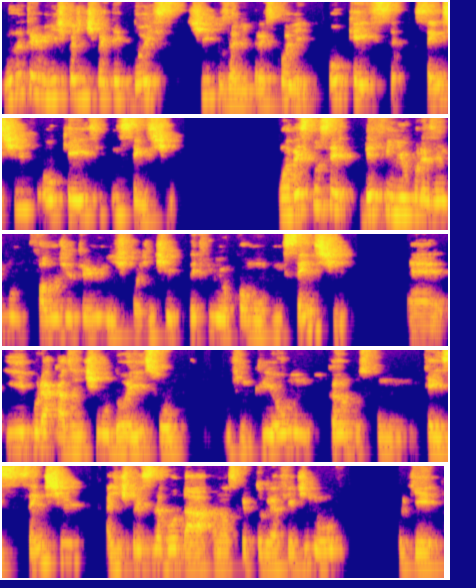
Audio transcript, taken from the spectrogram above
No determinístico, a gente vai ter dois tipos ali para escolher, ou case sensitive ou case insensitive. Uma vez que você definiu, por exemplo, falou de determinístico, a gente definiu como insensitive, é, e por acaso a gente mudou isso, ou, enfim, criou um campus com case sensitive, a gente precisa rodar a nossa criptografia de novo, porque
